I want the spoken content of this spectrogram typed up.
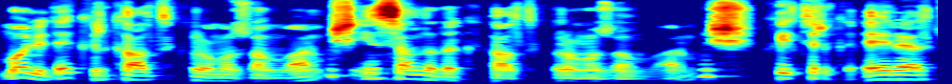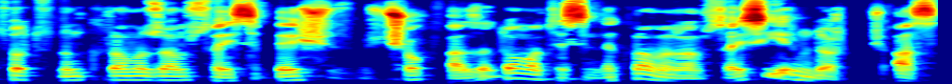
Molly'de 46 kromozom varmış, insanda da 46 kromozom varmış. Kıytırık eğrel totunun kromozom sayısı 500'müş, çok fazla. Domatesin de kromozom sayısı 24'müş, az.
